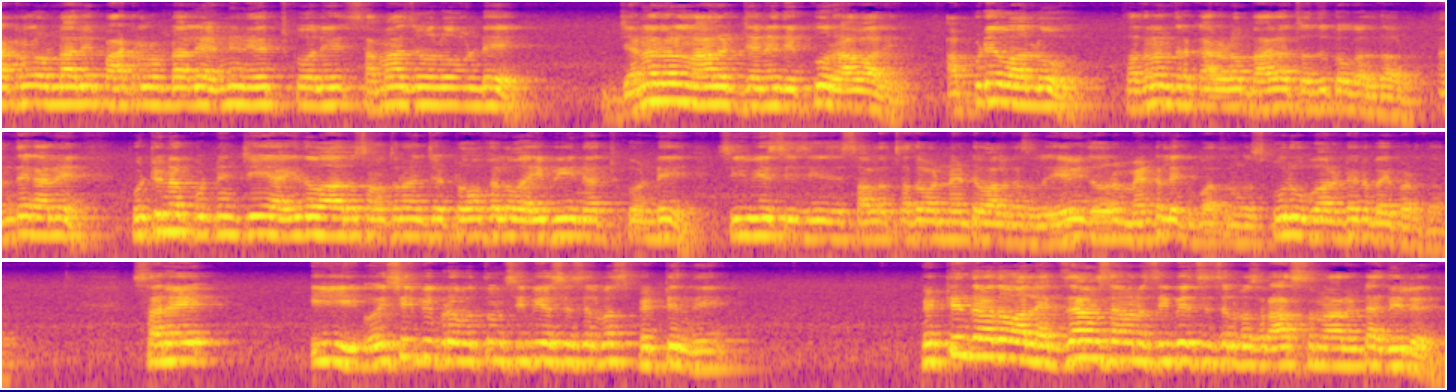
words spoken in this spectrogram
ఆటలు ఉండాలి పాటలు ఉండాలి అన్నీ నేర్చుకోవాలి. సమాజంలో ఉండే జనరల్ నాలెడ్జ్ అనేది ఎక్కువ రావాలి. అప్పుడే వాళ్ళు తదనంతర కాలంలో బాగా చదువుకోగలుగుతారు. అంతేగాని పుట్టినప్పటి నుంచి ఐదు ఆరు సంవత్సరం నుంచి టోఫెల్ ఐబీ నేర్చుకోండి. సిబిఎస్ఈ చదవండి అంటే వాళ్ళకి అసలు ఏమి దూరం మెంటల్ ఎక్కిపోతుంది. స్కూల్కి పోవాలంటేనే భయపడతారు. సరే ఈ వైసీపీ ప్రభుత్వం సిబిఎస్ఈ సిలబస్ పెట్టింది. పెట్టిన తర్వాత వాళ్ళు ఎగ్జామ్స్ ఏమైనా సిబిఎస్ఈ సిలబస్ రాస్తున్నారంటే అది లేదు.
